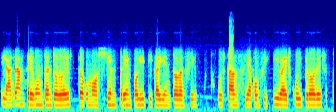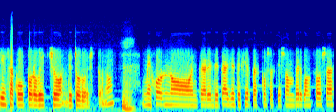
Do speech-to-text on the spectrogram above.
la gran pregunta en todo esto, como siempre en política y en toda circunstancia conflictiva, es cui prodes, quién sacó provecho de todo esto, ¿no? Mm. Mejor no entrar en detalles de ciertas cosas que son vergonzosas,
